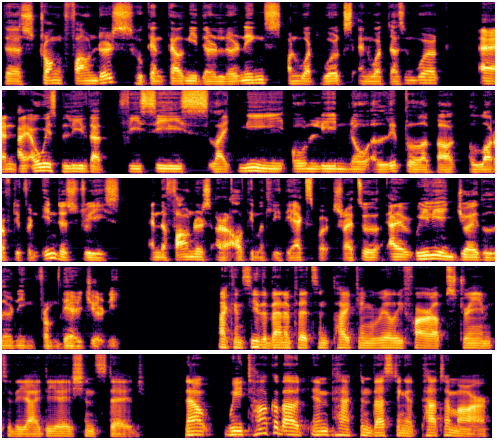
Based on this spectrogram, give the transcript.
the strong founders who can tell me their learnings on what works and what doesn't work. And I always believe that VCs like me only know a little about a lot of different industries, and the founders are ultimately the experts, right? So I really enjoy the learning from their journey. I can see the benefits in piking really far upstream to the ideation stage. Now, we talk about impact investing at Patamar.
